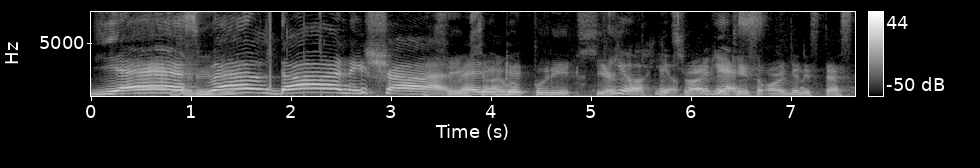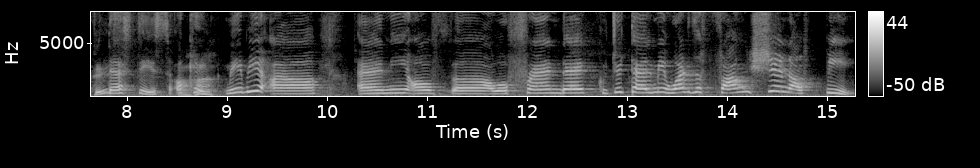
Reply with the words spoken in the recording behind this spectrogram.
Yes, Is it, is it? well done, Irshad. Okay, Very so I will put it here. Here, here. That's right. Yes. Okay, so organ is testis. Testis. Okay, Uh-huh. maybe uh, any of uh, our friend there, could you tell me what is the function of P?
